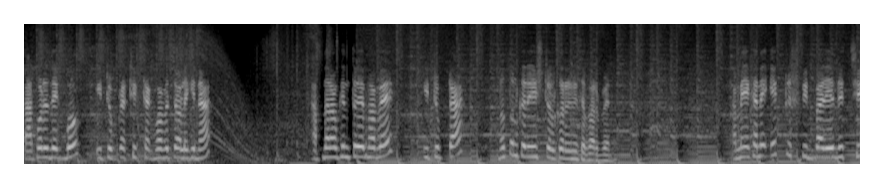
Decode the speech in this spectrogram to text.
তারপরে দেখব ইউটিউবটা ঠিকঠাকভাবে চলে কি না আপনারাও কিন্তু এভাবে ইউটিউবটা নতুন করে ইনস্টল করে নিতে পারবেন। আমি এখানে একটু স্পিড বাড়িয়ে দিচ্ছি,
